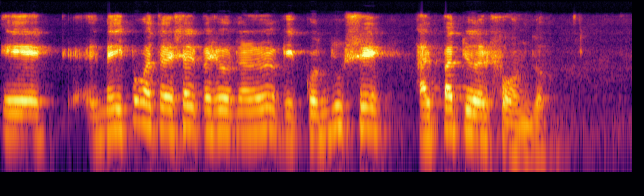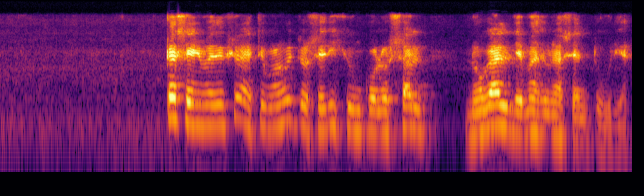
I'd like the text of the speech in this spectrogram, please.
eh, me dispongo a atravesar el pasillo que conduce al patio del fondo. Casi en mi dirección en este momento se erige un colosal nogal de más de una centuria.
